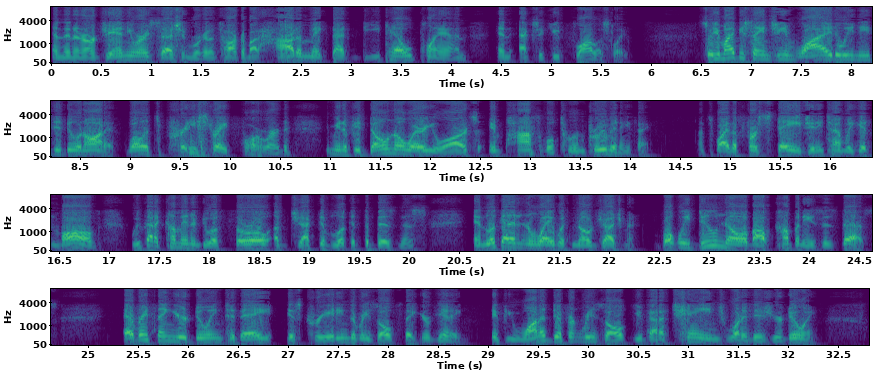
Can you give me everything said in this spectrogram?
And then in our January session, we're going to talk about how to make that detailed plan and execute flawlessly. So you might be saying, Gene, why do we need to do an audit? Well, it's pretty straightforward. I mean, if you don't know where you are, it's impossible to improve anything. That's why the first stage, anytime we get involved, we've got to come in and do a thorough, objective look at the business and look at it in a way with no judgment. What we do know about companies is this. Everything you're doing today is creating the results that you're getting. If you want a different result, you've got to change what it is you're doing.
